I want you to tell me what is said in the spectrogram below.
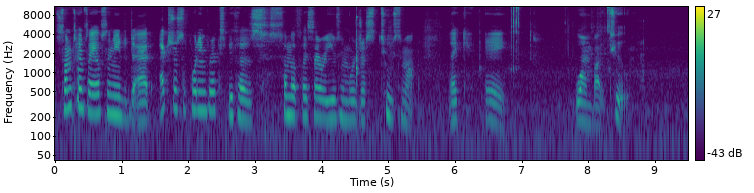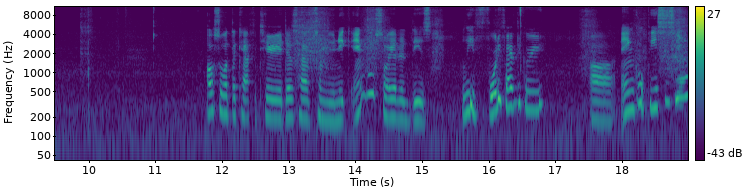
sometimes I also needed to add extra supporting bricks because some of the places I were using were just too small, like a 1 by 2 Also at the cafeteria, does have some unique angles, so I added these, I believe, 45 degree uh, angle pieces here.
